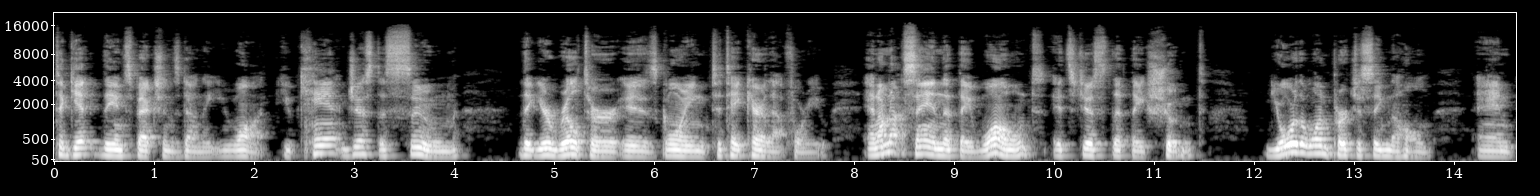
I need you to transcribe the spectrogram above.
to get the inspections done that you want you can't just assume that your realtor is going to take care of that for you and I'm not saying that they won't, it's just that they shouldn't. You're the one purchasing the home. And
